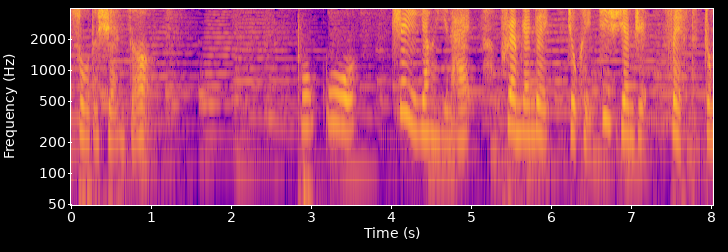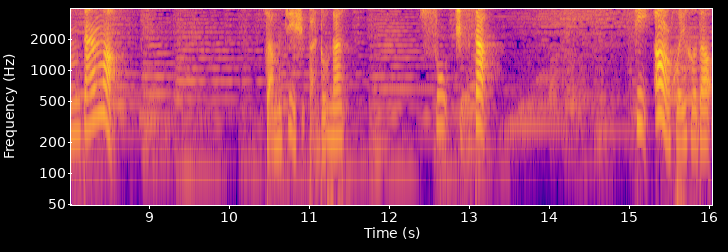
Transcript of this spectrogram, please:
做的选择。不过，这样一来，Prime 战队就可以继续限制费尔的中单了。咱们继续办中单。苏哲道。第二回合的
